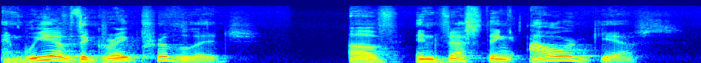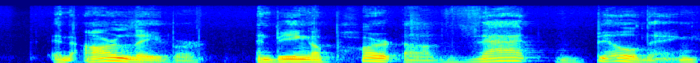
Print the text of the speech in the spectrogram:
And we have the great privilege of investing our gifts and our labor and being a part of that building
